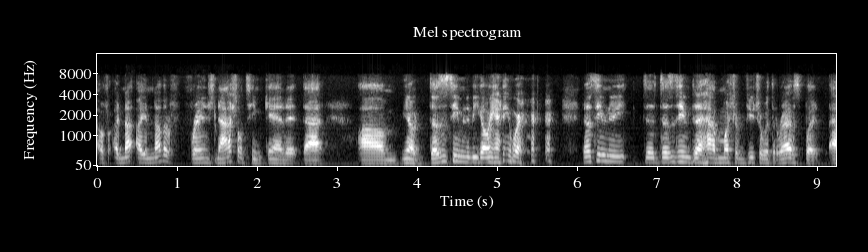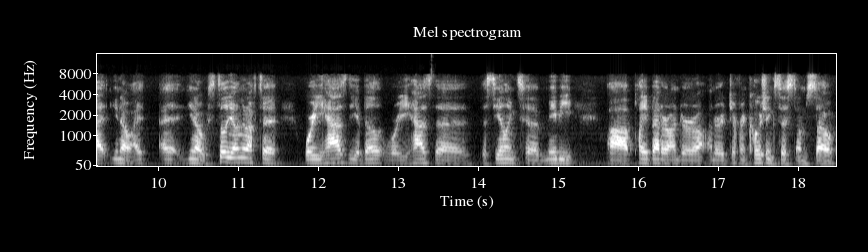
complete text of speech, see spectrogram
a, a, another fringe national team candidate that um, you know, doesn't seem to be going anywhere. doesn't seem to be doesn't seem to have much of a future with the Revs. But at, you know, I, I, you know still young enough to where he has the ability, where he has the the ceiling to maybe uh, play better under under a different coaching system. So,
